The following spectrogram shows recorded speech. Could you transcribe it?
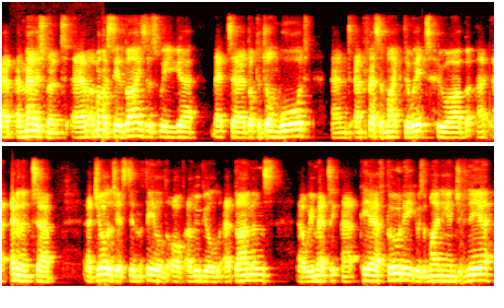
and management. Um, amongst the advisors, we met Dr. John Ward and Professor Mike de Wit, who are eminent geologists in the field of alluvial diamonds. Uh, we met uh, Pierre Foley, who's a mining engineer,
